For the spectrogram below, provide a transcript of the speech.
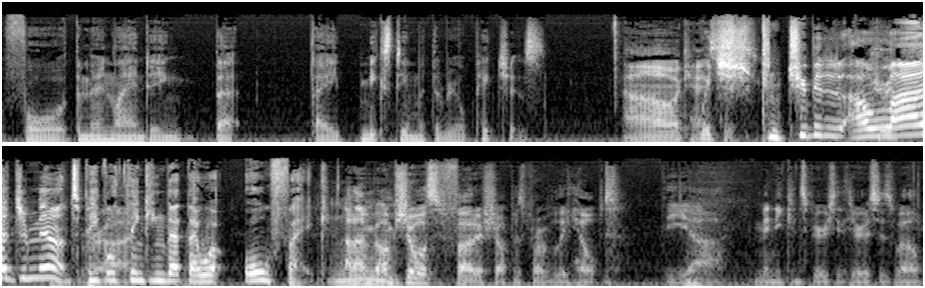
for the moon landing that they mixed in with the real pictures, oh, okay. which So- contributed a Could- large amount to people Right, thinking that they were all fake. and I'm, Mm. I'm sure Photoshop has probably helped the uh, many conspiracy theorists as well,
